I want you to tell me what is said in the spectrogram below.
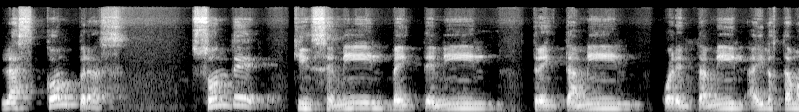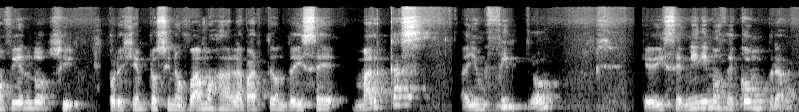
las compras son de 15 mil, 20 mil, 30 mil, 40 mil, ahí lo estamos viendo. Si, por ejemplo, si nos vamos a la parte donde dice marcas, hay un filtro que dice mínimos de compra.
